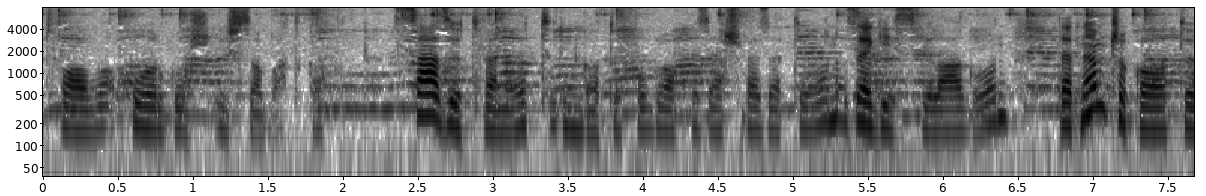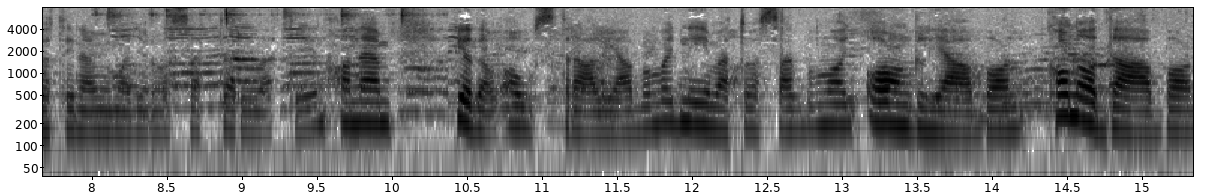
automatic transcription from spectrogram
falva, Horgos és Szabadka. 155 ringató foglalkozás vezető van az egész világon, tehát nem csak a történelmi Magyarország területén, hanem például Ausztráliában, vagy Németországban, vagy Angliában, Kanadában.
